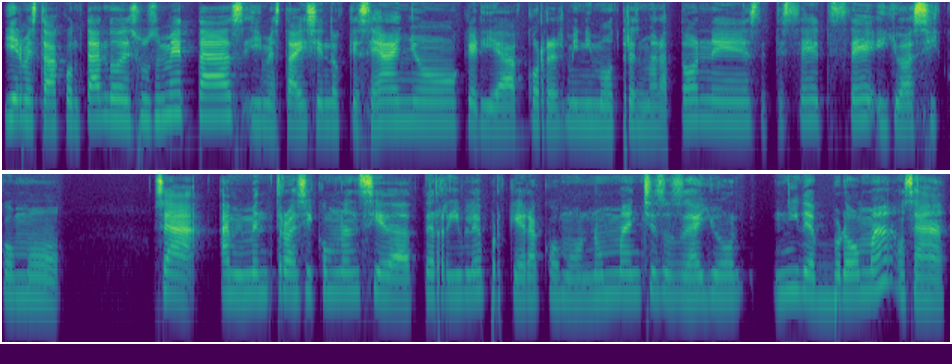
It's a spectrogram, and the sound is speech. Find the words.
y él me estaba contando de sus metas y me estaba diciendo que ese año quería correr mínimo tres maratones, etc, etc. Y yo así como, o sea, a mí me entró así como una ansiedad terrible porque era como, no manches, o sea, yo ni de broma, o sea,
